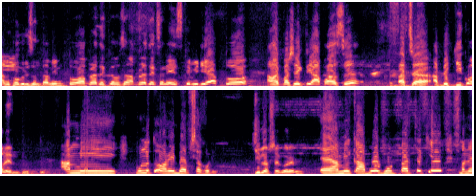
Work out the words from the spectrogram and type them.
আমি খবির হোসেন তামিম। তো আপনারা দেখতে পাচ্ছেন আপনারা দেখছেন এসকে মিডিয়া তো আমার পাশে একটি আপা আছে। আচ্ছা আপনি কি করেন? আমি মূলত আমি ব্যবসা করি। কি ব্যবসা করেন? আমি কাপড় ফুটপাত থেকে মানে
